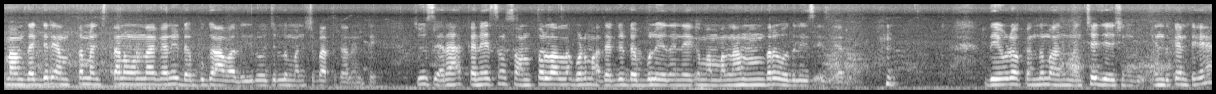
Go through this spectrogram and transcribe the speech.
మన దగ్గర ఎంత మంచితనం ఉన్నా కానీ డబ్బు కావాలి ఈ రోజుల్లో మనిషి బతకాలంటే. చూసారా? కనీసం సొంతలలో కూడా మా దగ్గర డబ్బు లేదనే మమ్మల్ని అందరూ వదిలేసేసారు దేవుడు ఒకందు మాకు మంచిగా చేసిండు. ఎందుకంటే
